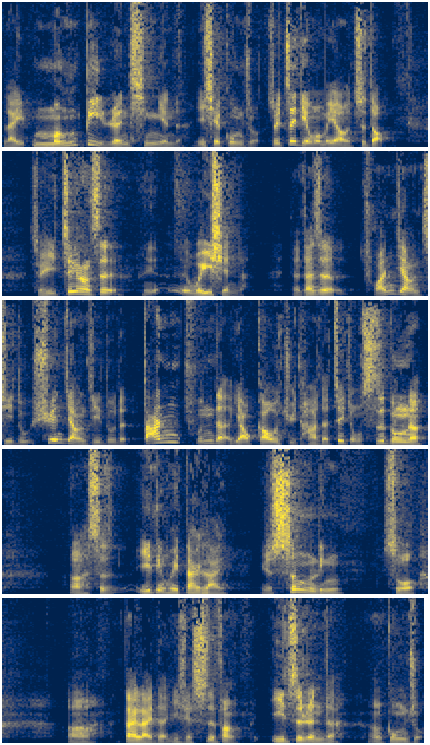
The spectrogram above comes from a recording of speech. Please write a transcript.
来蒙蔽人心眼的一些工作。所以这点我们要知道，所以这样是危险的。但是传讲基督、宣讲基督的单纯的要高举他的这种施工呢，啊，是一定会带来与圣灵所啊带来的一些释放、医治人的呃工作。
